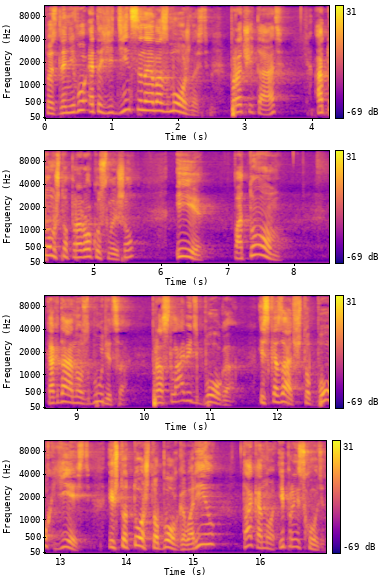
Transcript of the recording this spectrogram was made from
То есть для него это единственная возможность прочитать о том, что пророк услышал, и потом, когда оно сбудется, прославить Бога и сказать, что Бог есть, и что то, что Бог говорил, так оно и происходит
